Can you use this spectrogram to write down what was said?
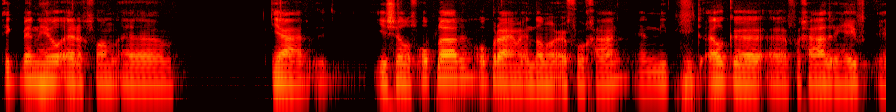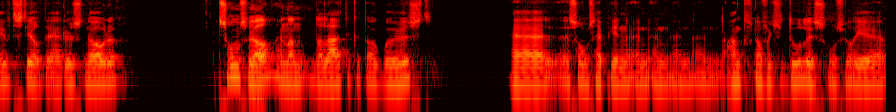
ik ben heel erg van, ja, jezelf opladen, opruimen en dan ervoor gaan. En niet, niet elke uh, vergadering heeft, heeft stilte en rust nodig. Soms wel, en dan, dan laat ik het ook bewust. Uh, soms heb je een, een, een, een, hangt vanaf wat je doel is. Soms wil je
